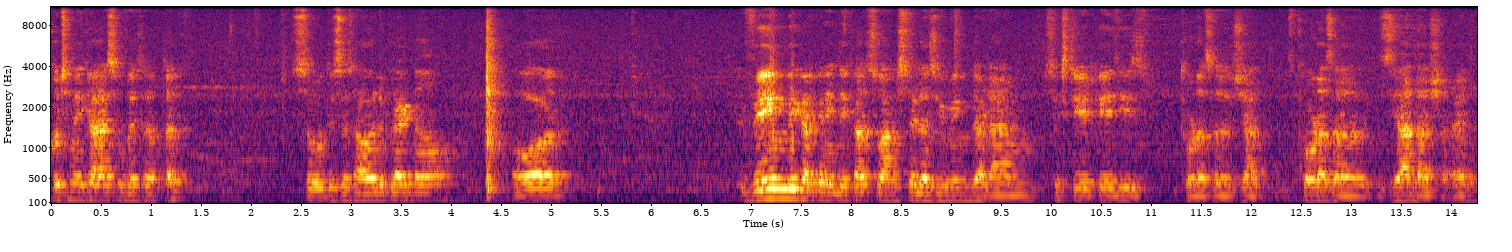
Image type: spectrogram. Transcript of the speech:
कुछ नहीं खाया सुबह से अब तक। So this is how I look right now और वेन भी करके नहीं देखा so I am still assuming that I am 68 kgs थोड़ा सा थोड़ा सा ज़्यादा शायद।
